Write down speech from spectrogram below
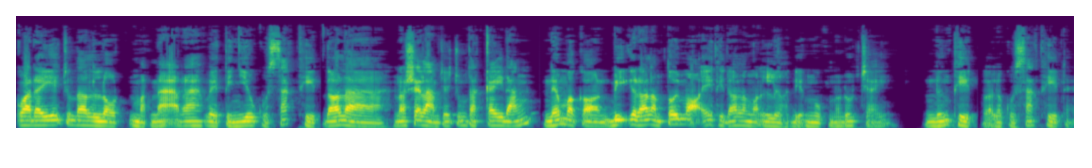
Qua đây ấy, chúng ta lột mặt nạ ra về tình yêu của xác thịt. Đó là nó sẽ làm cho chúng ta cay đắng. Nếu mà còn bị cái đó làm tôi mọi ấy, thì đó là ngọn lửa địa ngục nó đốt cháy. Nướng thịt gọi là của xác thịt. Ấy.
